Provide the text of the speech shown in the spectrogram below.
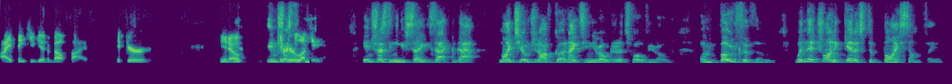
I think you get about five if you're, you know, yeah. if you're lucky. Interesting, you say exactly that. My children, I've got an 18 year old and a 12 year old, and both of them, when they're trying to get us to buy something,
